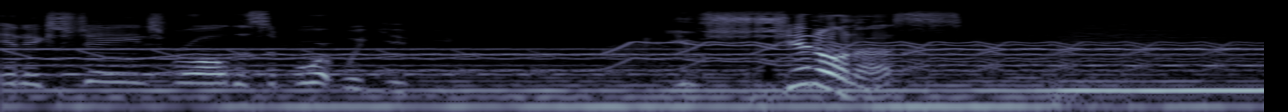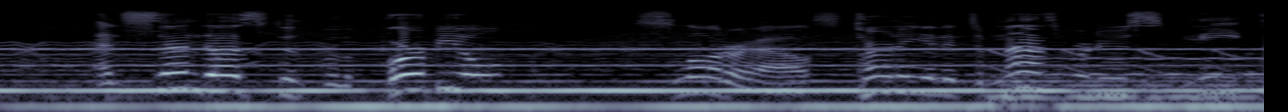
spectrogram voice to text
In exchange for all the support we give you. You shit on us and send us to the proverbial slaughterhouse, turning it into mass produced meat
